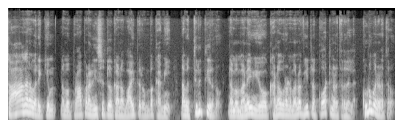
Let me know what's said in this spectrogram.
சாகர வரைக்கும் நம்ம ப்ராப்பராக ரீசெட்டிலுக்கான வாய்ப்பு ரொம்ப கம்மி. நம்ம திருத்திடணும் நம்ம மனைவியோ கணவரோ நம்ம வீட்டில் கோர்ட் நடத்துறதில்ல. குடும்பம் நடத்துகிறோம்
